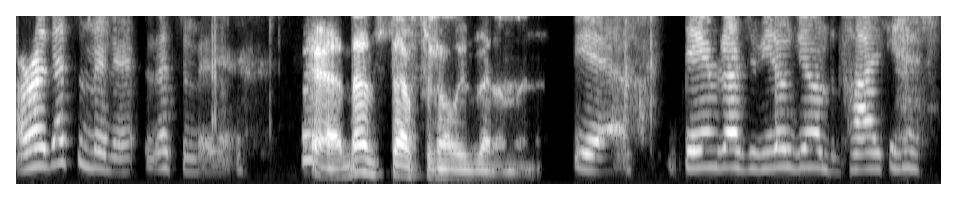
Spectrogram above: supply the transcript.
All right, that's a minute. That's a minute. yeah, that's definitely been a minute. Yeah. Damn, Josh, if you don't get on the podcast,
